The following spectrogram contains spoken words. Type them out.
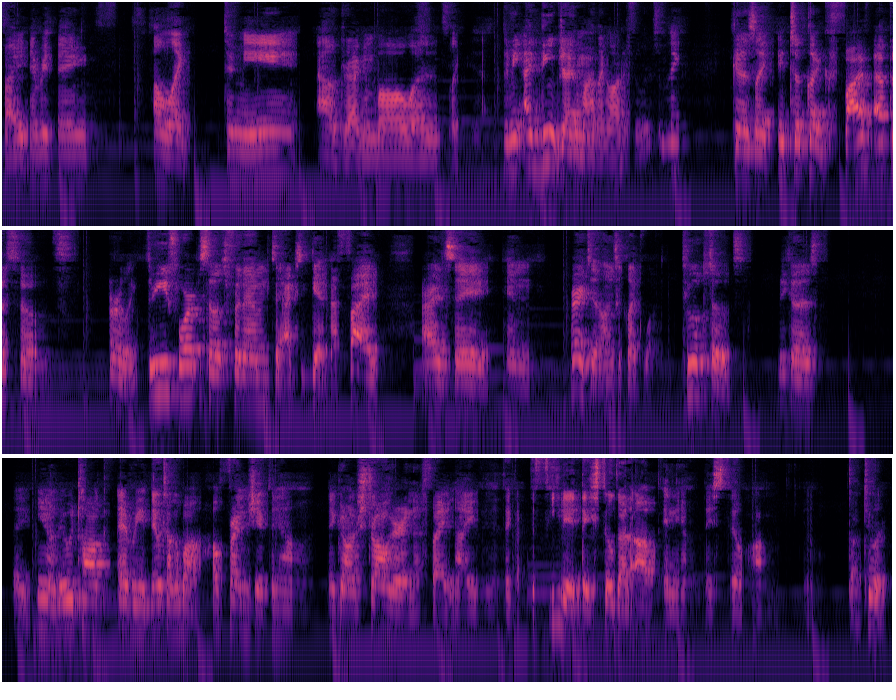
fight and everything. I like to me, how Dragon Ball was like to me, I think Dragon Ball had like a lot of filler or something because like it took like five episodes or like three, four episodes for them to actually get in a fight. I'd say in Fairy Tail, it only took like what two episodes because like, you know they would talk every they would talk about how friendship and how they got stronger in the fight. Not even if they got defeated, they still got up and you know they still um you know, got to it.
